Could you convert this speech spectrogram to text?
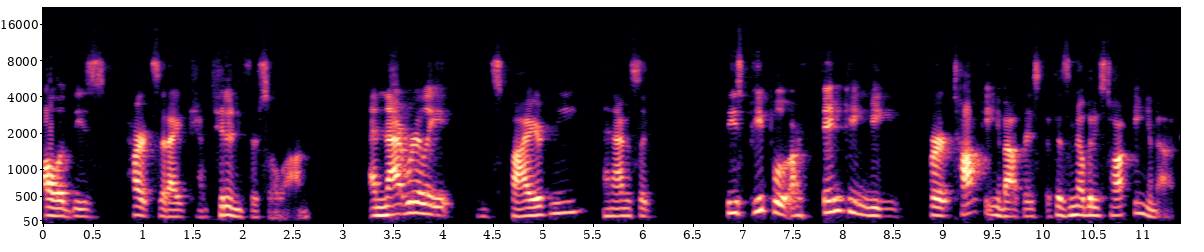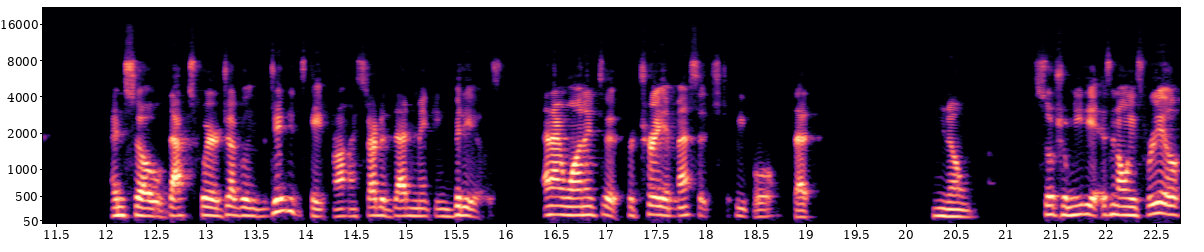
all of these parts that I kept hidden for so long. And that really inspired me. And I was like, these people are thanking me for talking about this because nobody's talking about it. And so that's where juggling the Jenkins came from. I started then making videos and I wanted to portray a message to people that, you know, social media isn't always real.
